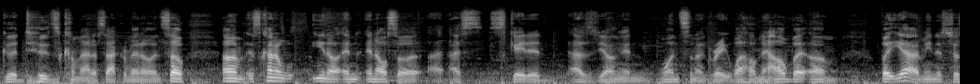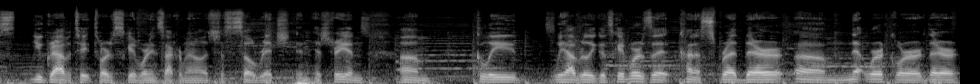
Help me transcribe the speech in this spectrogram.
good dudes come out of Sacramento, and so um, it's kind of you know, and and also I skated as young and once in a great while now, but um, but yeah, I mean, it's just you gravitate towards skateboarding in Sacramento. It's just so rich in history, and um, luckily we have really good skateboarders that kind of spread their um, network or their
